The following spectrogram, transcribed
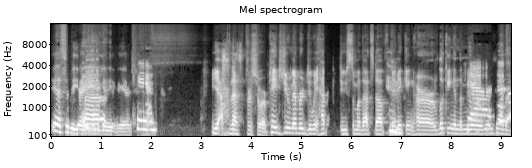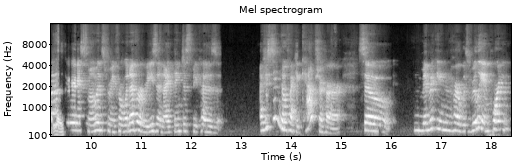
Yeah, it's the beginning, Uh, the beginning of the end. Can Yeah, that's for sure. Paige, do you remember doing having to do some of that stuff, Hmm. mimicking her, looking in the mirror? Yeah, What was all those are like? serious moments for me for whatever reason. I think just because I just didn't know if I could capture her. So mimicking her was really important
